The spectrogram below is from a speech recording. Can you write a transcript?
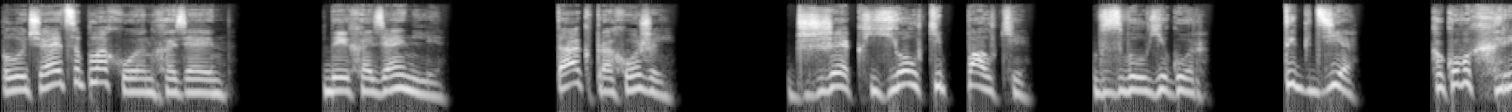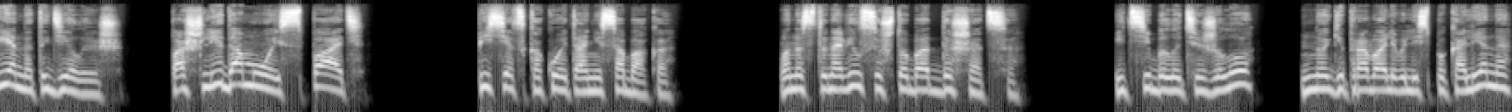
Получается, плохой он хозяин. Да и хозяин ли? Так, прохожий. «Джек, елки-палки!» — взвыл Егор. «Ты где? Какого хрена ты делаешь? Пошли домой, спать!» Писец какой-то, а не собака. Он остановился, чтобы отдышаться. Идти было тяжело, ноги проваливались по колено,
